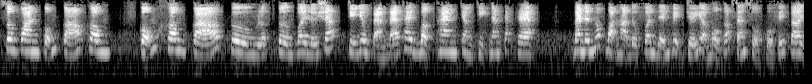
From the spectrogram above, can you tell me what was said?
xung quanh cũng có không cũng không có tường lực tường vây lưới sắt, chỉ dùng tảng đá thay bậc thang chẳng chịt ngăn cách ra. Ban đinh hút bọn họ được phân đến vị trí ở một góc sáng sủa của phía tây.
